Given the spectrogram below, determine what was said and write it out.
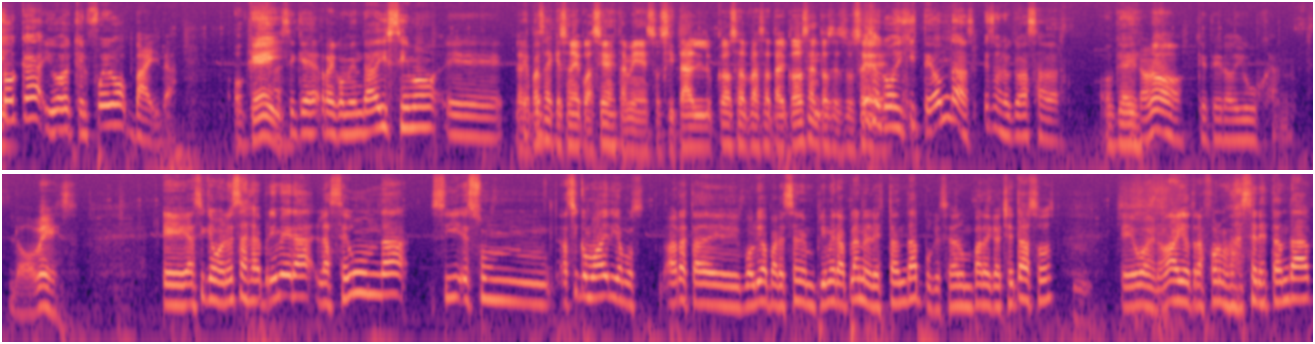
toca y vos ves que el fuego baila. Ok. Así que recomendadísimo. eh, Lo que este- pasa es que son ecuaciones también eso. Si tal cosa pasa tal cosa, entonces sucede. Eso que vos dijiste ondas, eso es lo que vas a ver. ok. Pero no que te lo dibujan, lo ves. Eh, así que bueno, esa es la primera. La segunda, sí, es un. Así como hay, digamos, ahora está de- volvió a aparecer en primera plana el stand-up porque se dan un par de cachetazos. Eh, bueno, hay otras formas de hacer stand-up.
